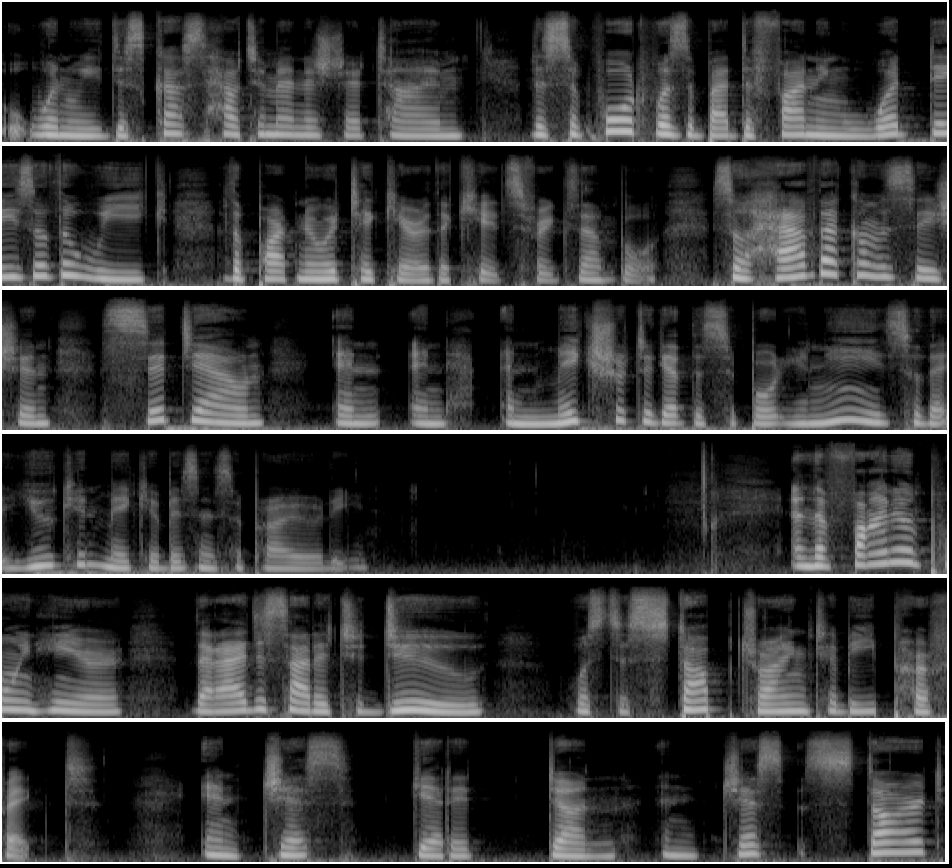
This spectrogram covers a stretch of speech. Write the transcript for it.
when we discussed how to manage their time, the support was about defining what days of the week the partner would take care of the kids, for example. So have that conversation, sit down and and and make sure to get the support you need so that you can make your business a priority. And the final point here that I decided to do was to stop trying to be perfect and just get it done and just start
